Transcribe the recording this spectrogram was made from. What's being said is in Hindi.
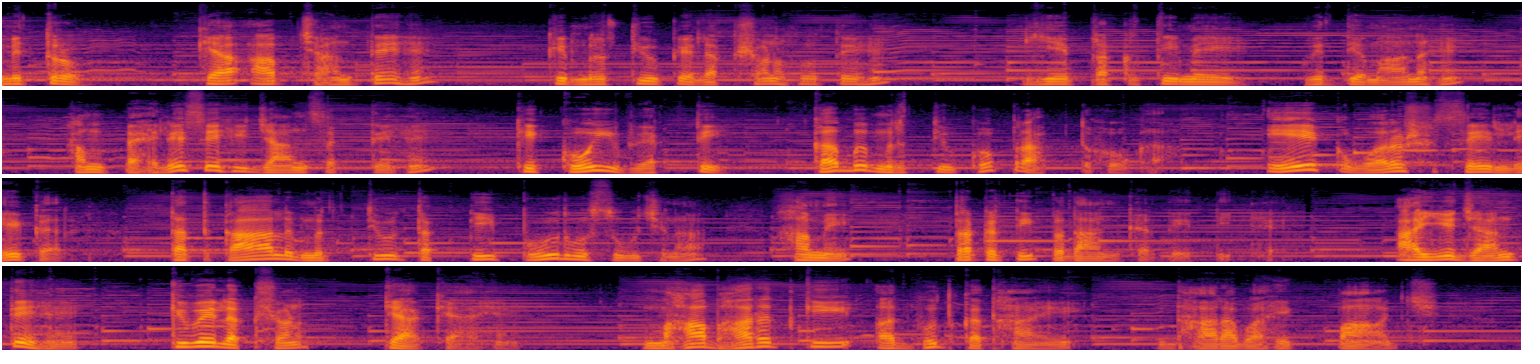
मित्रों, क्या आप जानते हैं कि मृत्यु के लक्षण होते हैं? ये प्रकृति में विद्यमान है। हम पहले से ही जान सकते हैं कि कोई व्यक्ति कब मृत्यु को प्राप्त होगा। एक वर्ष से लेकर तत्काल मृत्यु तक की पूर्व सूचना हमें प्रकृति प्रदान कर देती है। आइए जानते हैं कि वे लक्षण क्या क्या हैं। महाभारत की अद्भुत कथाएँ धारावाहिक पाँच,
